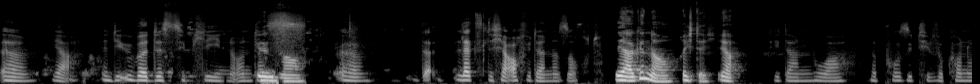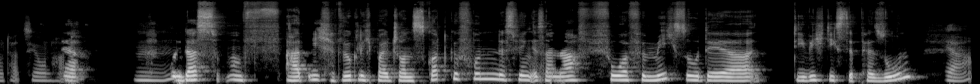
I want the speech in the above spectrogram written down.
ähm, ja, in die Überdisziplin. Und das Genau. ähm, da, letztlich ja auch wieder eine Sucht, Ja, genau, richtig, ja. die dann nur eine positive Konnotation hat. Ja. Mhm. Und das habe ich wirklich bei John Scott gefunden. Deswegen ist er nach wie vor für mich so der, die wichtigste Person. ja.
